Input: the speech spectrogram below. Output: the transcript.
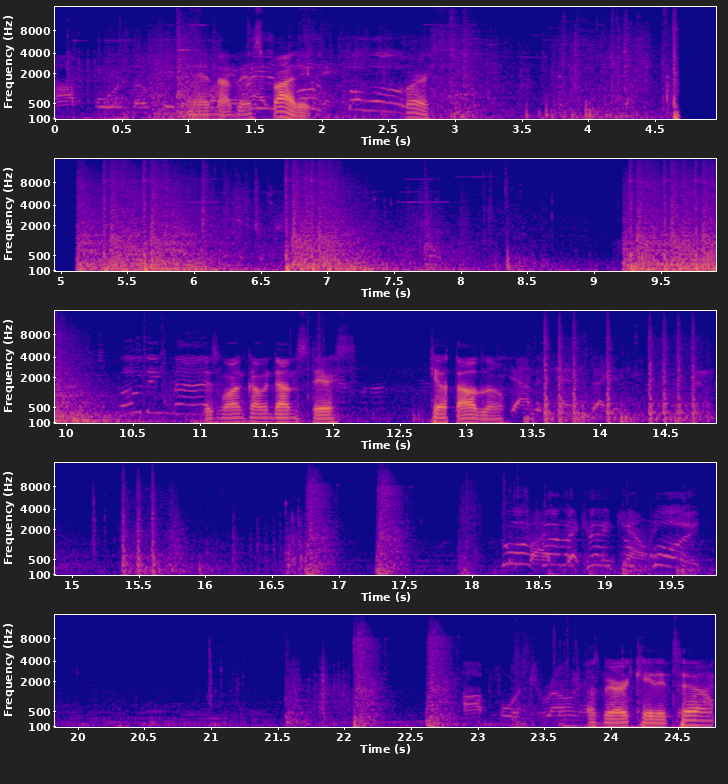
Op 4 And I've been spotted. Of course. Loading man. There's one coming down the stairs. Killed all of them. Down to 10 seconds. Door Five seconds barricade and counting. deployed. Op 4 drone has That's barricaded too.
